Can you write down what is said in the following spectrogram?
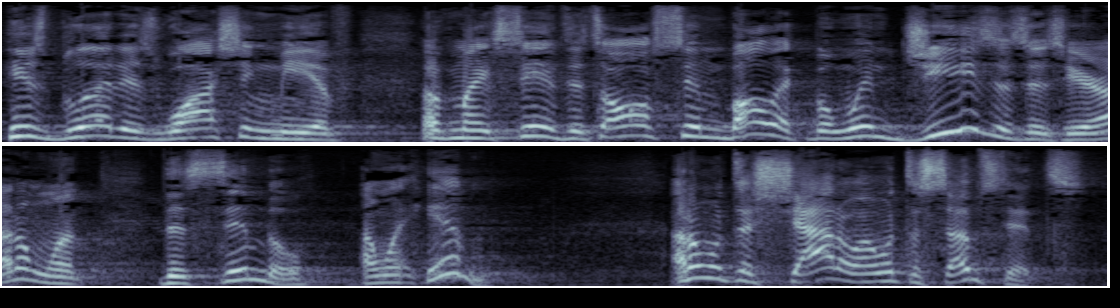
his blood is washing me of, of my sins. It's all symbolic, but when Jesus is here, I don't want the symbol. I want him. I don't want the shadow. I want the substance.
